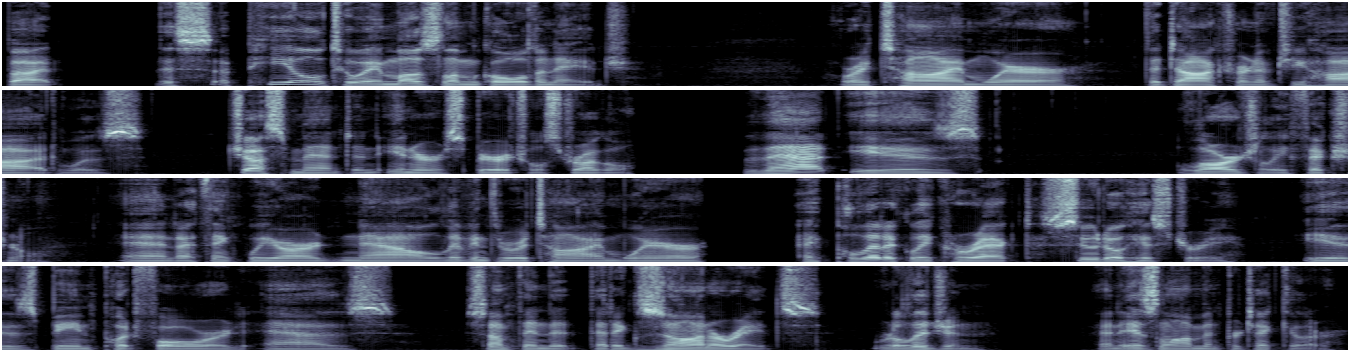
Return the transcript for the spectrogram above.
But this appeal to a Muslim golden age, or a time where the doctrine of jihad was just meant an inner spiritual struggle, that is largely fictional. And I think we are now living through a time where a politically correct pseudo history is being put forward as something that, that exonerates religion, and Islam in particular,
